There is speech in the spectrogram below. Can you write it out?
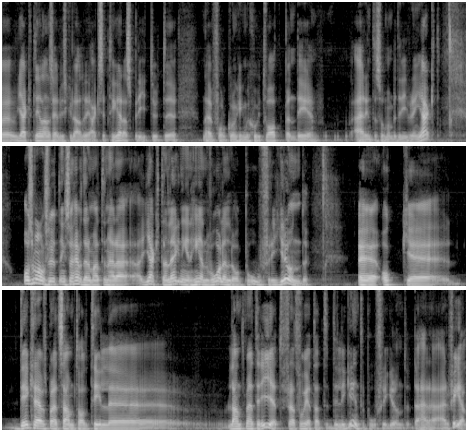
Eh, jaktledarna säger att vi skulle aldrig acceptera sprit ute när folk går omkring med skjutvapen. Det är inte så man bedriver en jakt. Och som avslutning så hävdade de att den här eh, jaktanläggningen Henvålen låg på ofri grund. Eh, och eh, det krävs bara ett samtal till eh, Lantmäteriet för att få veta att det ligger inte på ofri grund. Det här är fel.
